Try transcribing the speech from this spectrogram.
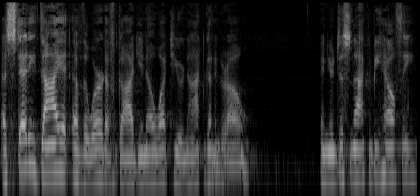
a steady diet of the Word of God, you know what? You're not going to grow. And you're just not going to be healthy.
